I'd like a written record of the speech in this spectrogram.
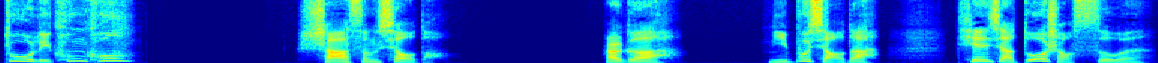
肚里空空。”沙僧笑道：“二哥，你不晓得天下多少斯文，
